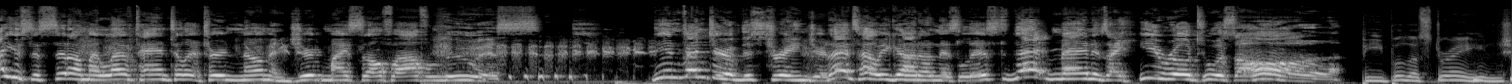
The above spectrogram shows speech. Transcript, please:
I used to sit on my left hand till it turned numb and jerk myself off Lewis. the inventor of the stranger. That's how he got on this list. That man is a hero to us all. People are strange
